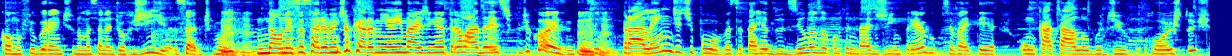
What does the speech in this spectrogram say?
como figurante numa cena de orgia, sabe? Tipo, uhum. não necessariamente eu quero a minha imagem atrelada a esse tipo de coisa. Então, assim, uhum. assim, pra além de, tipo, você tá reduzindo as oportunidades de emprego, você vai ter um catálogo de rostos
